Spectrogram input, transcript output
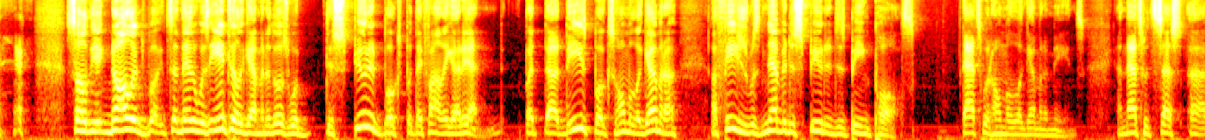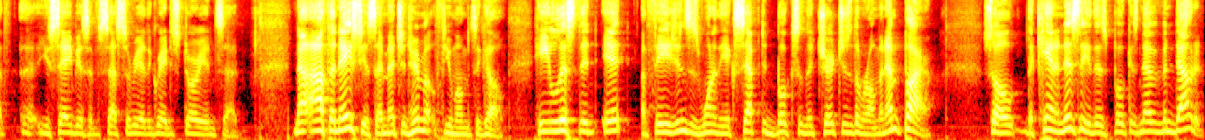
so the acknowledged books, and then there was Antilegomena. Those were disputed books, but they finally got in. But uh, these books, Homolegomena, Ephesians was never disputed as being Paul's. That's what Homolegomena means. And that's what Ces- uh, uh, Eusebius of Caesarea, the great historian, said. Now, Athanasius, I mentioned him a few moments ago. He listed it, Ephesians, as one of the accepted books in the churches of the Roman Empire. So the canonicity of this book has never been doubted.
